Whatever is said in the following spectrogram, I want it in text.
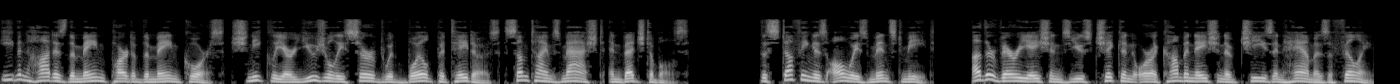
Even hot as the main part of the main course, schnikli are usually served with boiled potatoes sometimes mashed and vegetables. The stuffing is always minced meat. Other variations use chicken or a combination of cheese and ham as a filling.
